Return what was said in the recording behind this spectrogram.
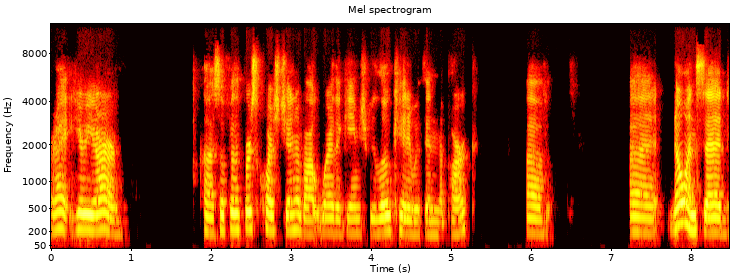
All right, here we are. Uh, so for the first question about where the game should be located within the park, uh, uh, no one said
